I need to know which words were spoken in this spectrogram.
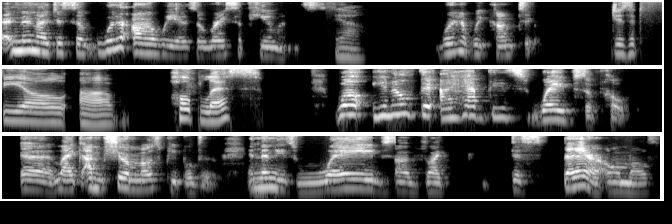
and then I just said, where are we as a race of humans? Yeah. Where have we come to? Does it feel um, hopeless? Well, you know, there, I have these waves of hope, uh, like I'm sure most people do. And then these waves of like despair almost.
